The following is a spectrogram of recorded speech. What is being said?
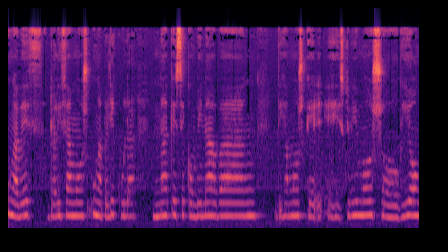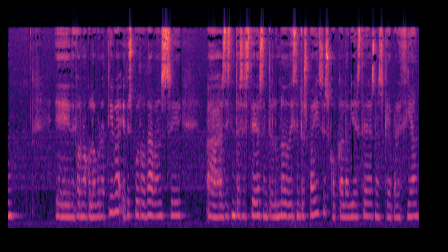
Unha vez realizamos unha película na que se combinaban digamos que eh, escribimos o guión eh, de forma colaborativa e despois rodábanse as distintas esteas entre alumnado de distintos países, co cal había esteas nas que aparecían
